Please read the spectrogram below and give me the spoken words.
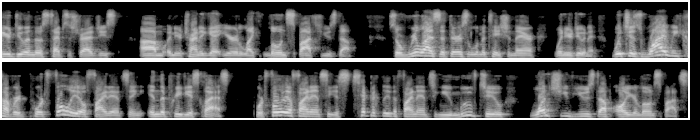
you're doing those types of strategies um, when you're trying to get your like loan spots used up. So realize that there is a limitation there when you're doing it, which is why we covered portfolio financing in the previous class. Portfolio financing is typically the financing you move to once you've used up all your loan spots.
